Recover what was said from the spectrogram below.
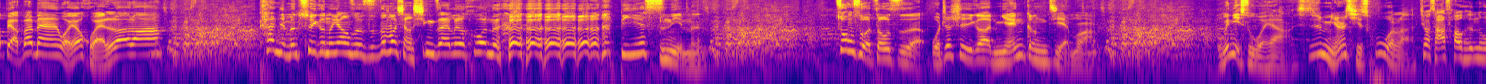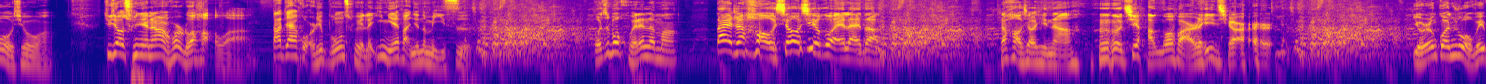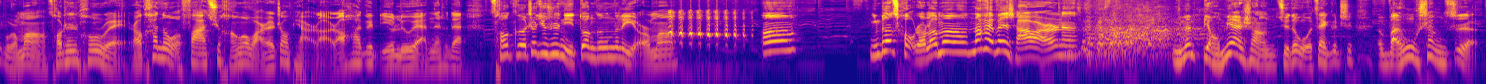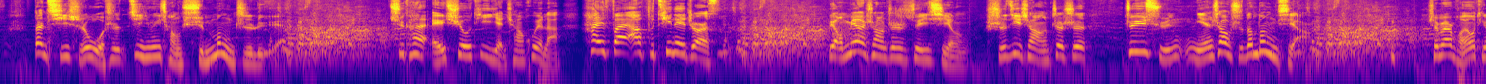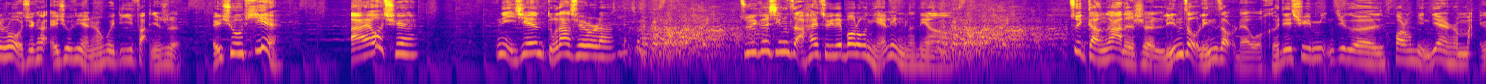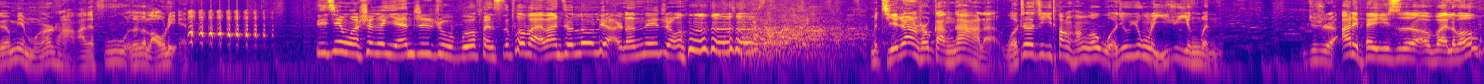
表妹们，我又回来了。看你们催更的样子，怎这么想幸灾乐祸呢？憋死你们！众所周知，我这是一个年更节目。我跟你说呀，其实名起错了，叫啥超神脱口秀啊？就叫春节联欢会多好啊！大家伙就不用催了，一年反正就那么一次。我这不回来了吗？带着好消息回来的。啥好消息呢？去韩国玩了一圈儿。有人关注我微博吗？曹晨亨瑞，然后看到我发去韩国玩的照片了，然后还给底下留言呢，说的曹哥，这就是你断更的理由吗？啊，你不都瞅着了吗？那还问啥玩意儿呢？你们表面上觉得我在个这玩物丧志，但其实我是进行一场寻梦之旅，去看 H.O.T 演唱会了。High Five of Teenagers。表面上这是追星，实际上这是追寻年少时的梦想。身边朋友听说我去看 H.O.T 演唱会，第一反应是 H.O.T。哎我去，你今年多大岁数了？追个星咋还追的暴露年龄了呢？最尴尬的是临走临走的，我合计去这个化妆品店上买个面膜啥的，敷敷我这个老脸。毕竟我是个颜值主播，粉丝破百万就露脸的那种。那结账的时候尴尬了，我这这一趟韩国我就用了一句英文，就是 Alipay is available，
